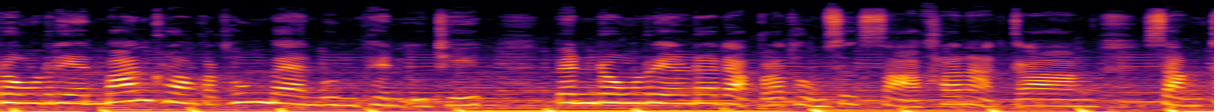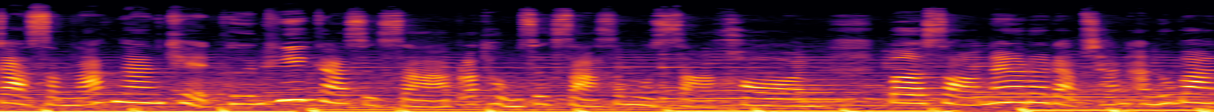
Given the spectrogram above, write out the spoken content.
โรงเรียนบ้านคลองกระทุ่มแบนบุญเพนอุทิศ เป็นโรงเรียนระดับประถมศึกษาขนาดกลาง สังกัดสำนักงานเขตพื้นที่การศึกษาประถมศึกษาสมุทรสาคร เปิดสอนในระดับชั้นอนุบาล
